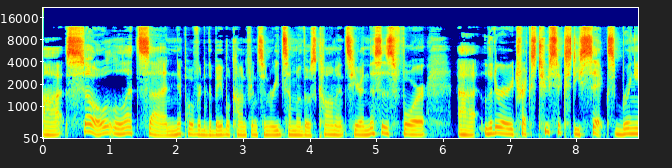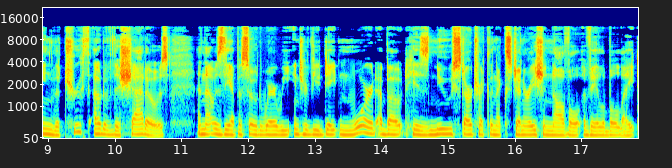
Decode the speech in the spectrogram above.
Uh, so let's uh, nip over to the Babel conference and read some of those comments here. And this is for uh, Literary Treks 266, Bringing the Truth Out of the Shadows. And that was the episode where we interviewed Dayton Ward about his new Star Trek The Next Generation novel, Available Light.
